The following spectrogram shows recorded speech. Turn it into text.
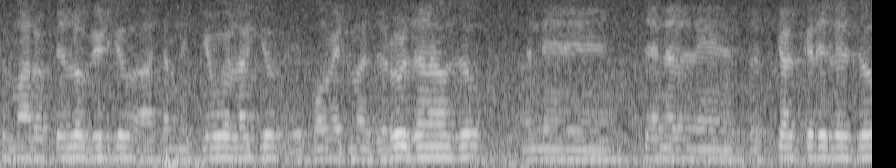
તો મારો પહેલો વીડિયો આ તમને કેવો લાગ્યો એ કોમેન્ટમાં જરૂર જણાવજો અને ચેનલને સબસ્ક્રાઈબ કરી લેજો.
